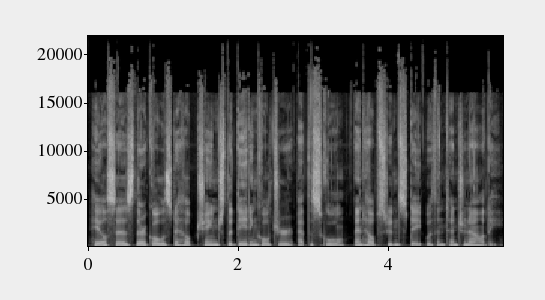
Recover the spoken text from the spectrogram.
Hale says their goal is to help change the dating culture at the school and help students date with intentionality.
